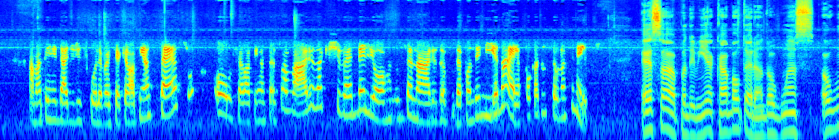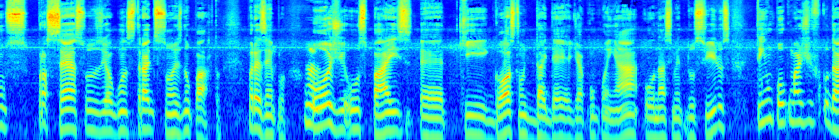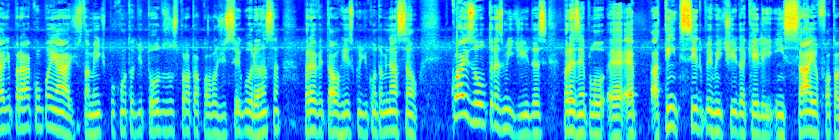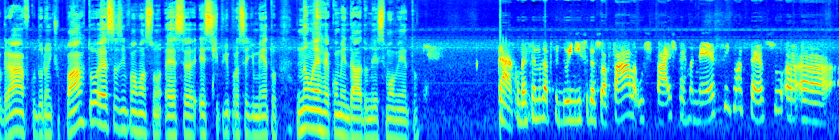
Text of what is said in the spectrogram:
A maternidade de escolha vai ser a que ela tem acesso, ou se ela tem acesso a várias, a que estiver melhor no cenário da, da pandemia na época do seu nascimento. Essa pandemia acaba alterando algumas, alguns processos e algumas tradições no parto. Por exemplo, hum. hoje os pais é, que gostam da ideia de acompanhar o nascimento dos filhos têm um pouco mais de dificuldade para acompanhar, justamente por conta de todos os protocolos de segurança para evitar o risco de contaminação quais outras medidas, por exemplo, é, é, tem sido permitido aquele ensaio fotográfico durante o parto ou essas informações, essa, esse tipo de procedimento não é recomendado nesse momento? Tá, começando do início da sua fala, os pais permanecem com acesso à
